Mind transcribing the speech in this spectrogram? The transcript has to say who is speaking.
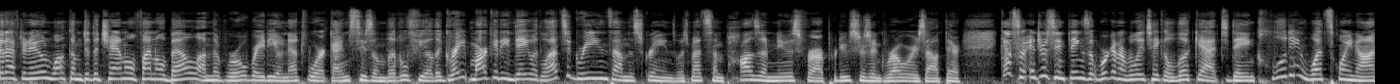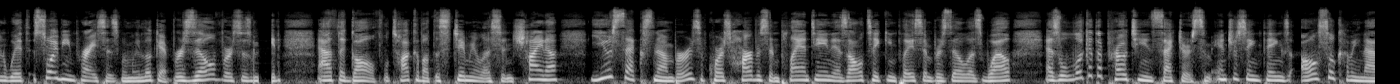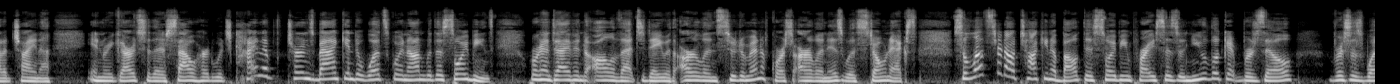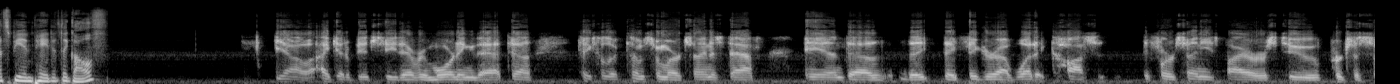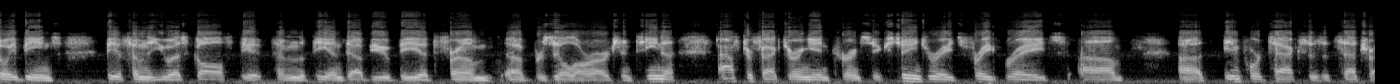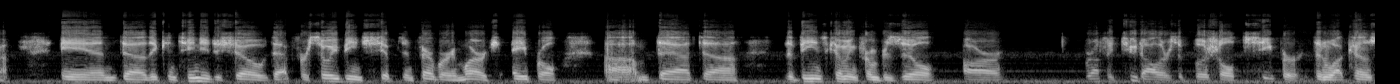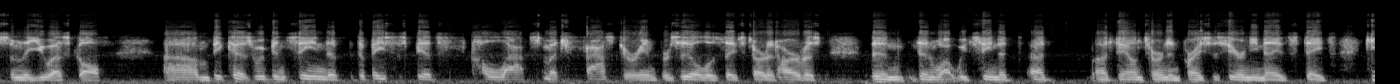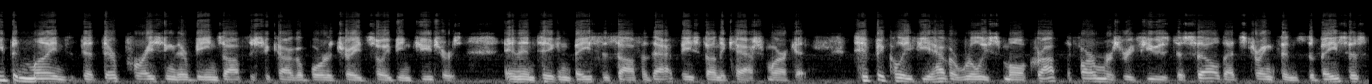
Speaker 1: Good afternoon. Welcome to the channel Final Bell on the Rural Radio Network. I'm Susan Littlefield. A great marketing day with lots of greens on the screens, which meant some positive news for our producers and growers out there. Got some interesting things that we're going to really take a look at today, including what's going on with soybean prices when we look at Brazil versus at the Gulf. We'll talk about the stimulus in China, USSEC numbers, of course, harvest and planting is all taking place in Brazil as well. As we'll look at the protein sector, some interesting things also coming out of China in regards to their sow herd, which kind of turns back into what's going on with the soybeans. We're going to dive into all of that today with Arlan Suderman. Of course, Arlan is with StoneX. So let's start out talking about this soybean prices. When you look at Brazil versus what's being paid at the Gulf.
Speaker 2: Yeah, I get a bid sheet every morning that uh, takes a look, comes from our China staff, and uh, they they figure out what it costs for Chinese buyers to purchase soybeans, be it from the U.S. Gulf, be it from the PNW, be it from uh, Brazil or Argentina, after factoring in currency exchange rates, freight rates, um, uh, import taxes, etc. And uh, they continue to show that for soybeans shipped in February, March, April, um, that uh, the beans coming from Brazil are roughly two dollars a bushel cheaper than what comes from the U.S. Gulf. Um, because we've been seeing the, the basis bids collapse much faster in Brazil as they've started harvest than than what we've seen a, a, a downturn in prices here in the United States. Keep in mind that they're pricing their beans off the Chicago Board of Trade soybean futures and then taking basis off of that based on the cash market. Typically, if you have a really small crop, the farmers refuse to sell. That strengthens the basis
